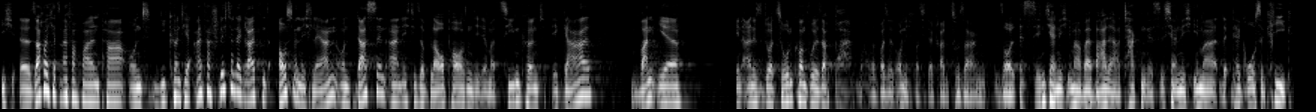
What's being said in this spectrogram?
ich äh, sage euch jetzt einfach mal ein paar und die könnt ihr einfach schlicht und ergreifend auswendig lernen. Und das sind eigentlich diese Blaupausen, die ihr immer ziehen könnt, egal wann ihr in eine Situation kommt, wo ihr sagt, boah, boah weiß ich jetzt auch nicht, was ich da gerade zu sagen soll. Es sind ja nicht immer verbale Attacken, es ist ja nicht immer der große Krieg.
